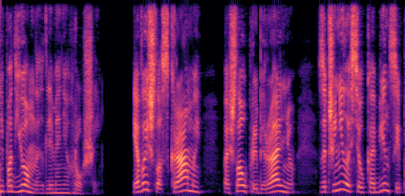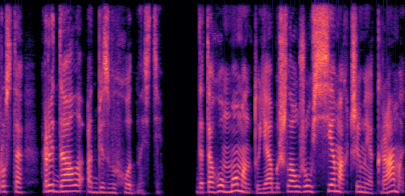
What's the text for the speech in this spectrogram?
непад'ёмных для мяне грошай. Я выйшла з крамы, пайшла ў прыбіральню, зачынілася ў кабінцы і проста рыдала ад безвыходнасці. Да таго моманту я абышла ўжо ўсе магчымыя крамы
